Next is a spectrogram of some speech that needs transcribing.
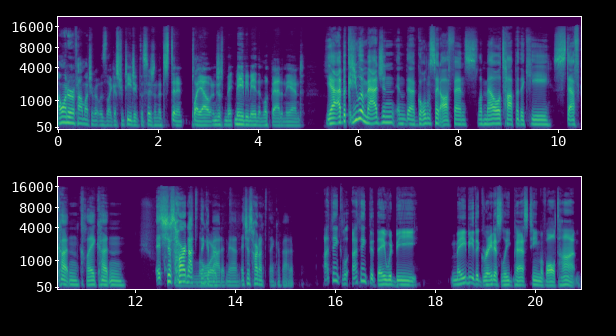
I wonder if how much of it was like a strategic decision that just didn't play out and just ma- maybe made them look bad in the end. Yeah, but can you imagine in the Golden State offense, Lamelo top of the key, Steph cutting, Klay cutting? It's just hard Oh, not to think about it, man. It's just hard not to think about it. I think I think that they would be maybe the greatest league pass team of all time,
